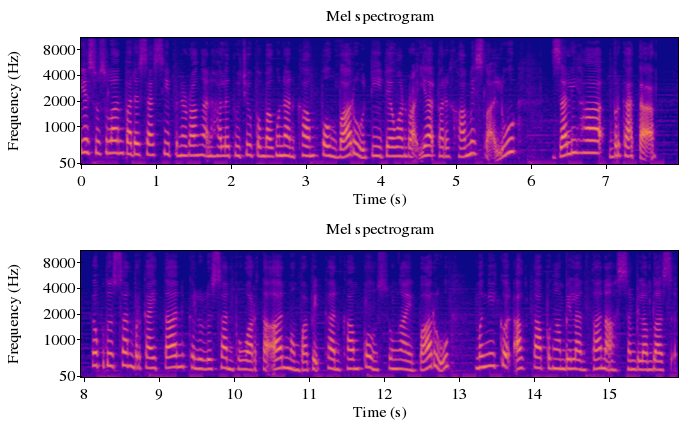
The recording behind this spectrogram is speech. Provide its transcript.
Ia susulan pada sesi penerangan hala tuju pembangunan kampung baru di Dewan Rakyat pada Khamis lalu, Zaliha berkata, keputusan berkaitan kelulusan pewartaan membabitkan kampung Sungai Baru mengikut Akta Pengambilan Tanah 1960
